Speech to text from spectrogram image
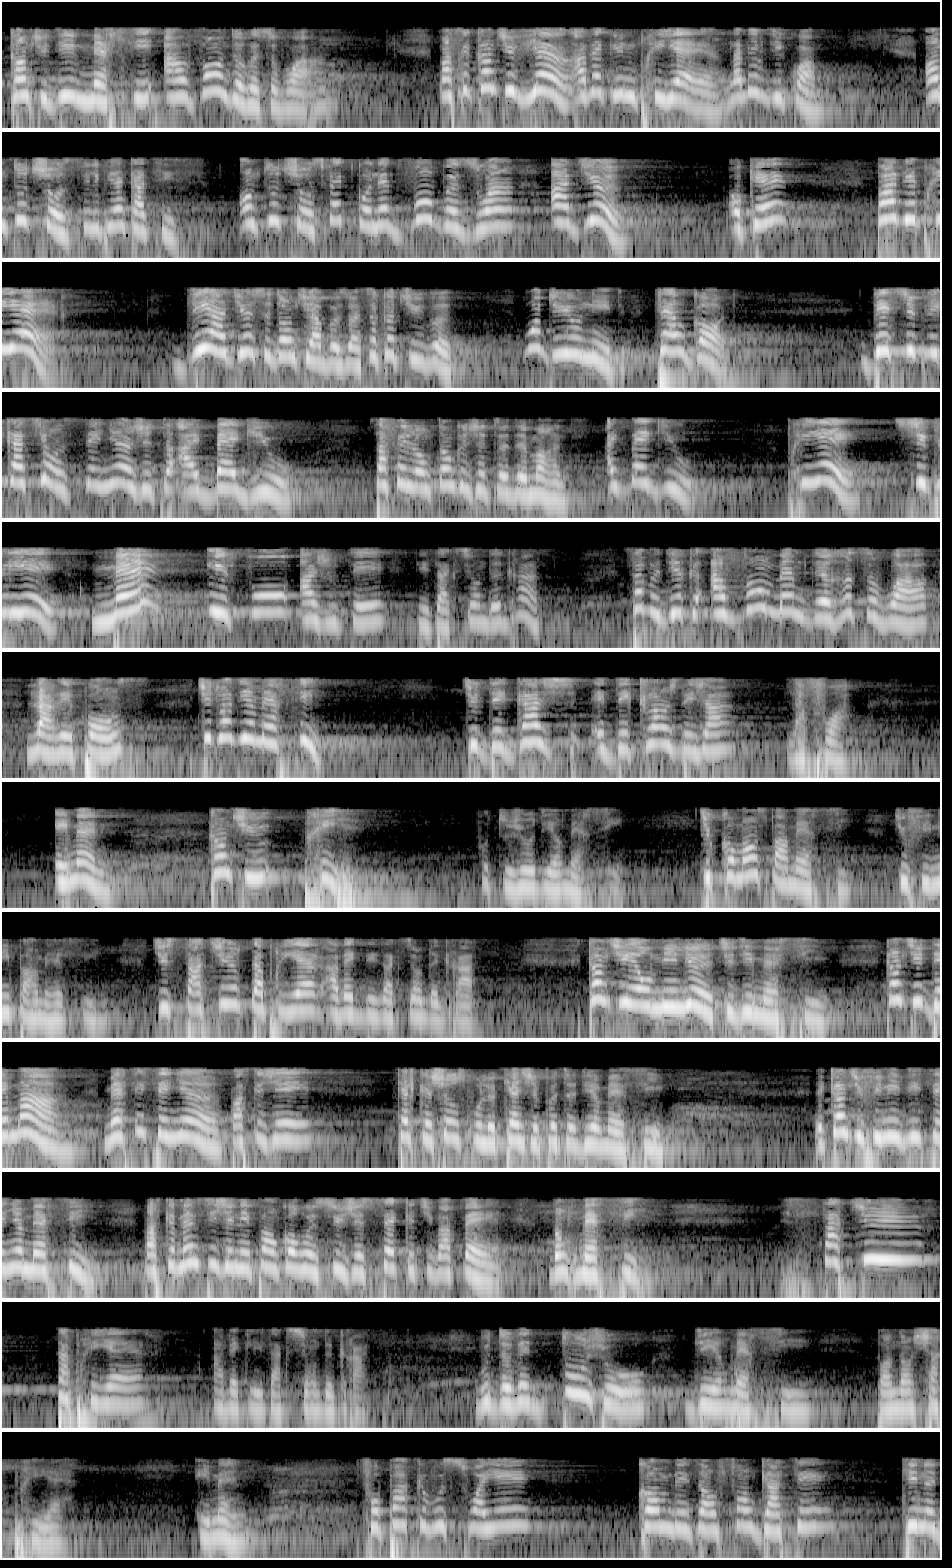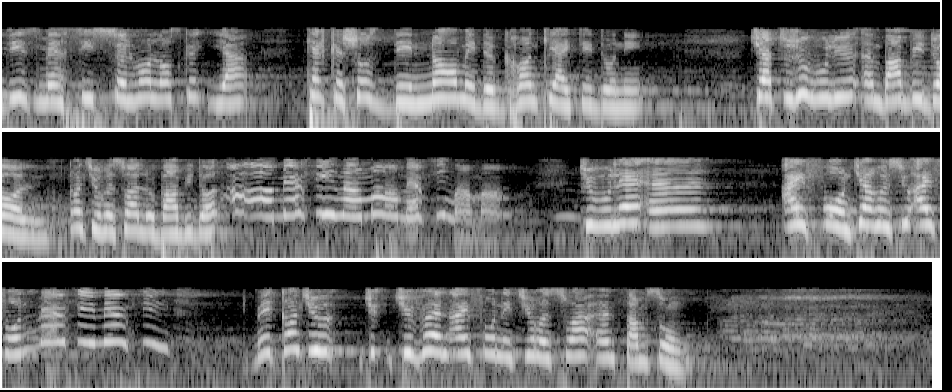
quand tu dis merci avant de recevoir. Parce que quand tu viens avec une prière, la Bible dit quoi? En toute chose, Philippiens 4, 6, en toute chose, faites connaître vos besoins à Dieu. OK? Pas des prières. Dis à Dieu ce dont tu as besoin, ce que tu veux. What do you need? Tell God. Des supplications, Seigneur, je te, I beg you. Ça fait longtemps que je te demande. I beg you. Priez, suppliez, mais il faut ajouter des actions de grâce. Ça veut dire qu'avant même de recevoir la réponse, tu dois dire merci. Tu dégages et déclenches déjà la foi. Amen. Quand tu pries, il faut toujours dire merci. Tu commences par merci, tu finis par merci. Tu satures ta prière avec des actions de grâce. Quand tu es au milieu, tu dis merci. Quand tu démarres, merci Seigneur, parce que j'ai quelque chose pour lequel je peux te dire merci. Et quand tu finis, dis Seigneur, merci. Parce que même si je n'ai pas encore reçu, je sais que tu vas faire. Donc merci. Sature ta prière avec les actions de grâce. Vous devez toujours dire merci pendant chaque prière. Amen. Ne faut pas que vous soyez comme des enfants gâtés qui ne disent merci seulement lorsqu'il y a quelque chose d'énorme et de grand qui a été donné. Tu as toujours voulu un Barbie doll. Quand tu reçois le Barbie doll, oh merci maman, merci maman. Tu voulais un iPhone, tu as reçu iPhone, merci, merci. Mais quand tu veux un iPhone et tu reçois un Samsung,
